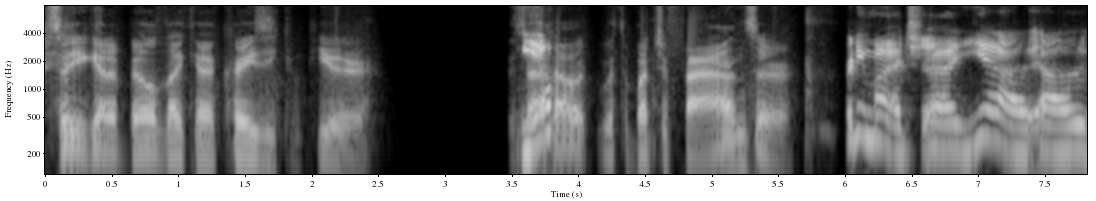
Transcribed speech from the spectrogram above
So you got to build like a crazy computer. Is Yep. that how it, with a bunch of fans or? Pretty much, uh, yeah. Uh,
